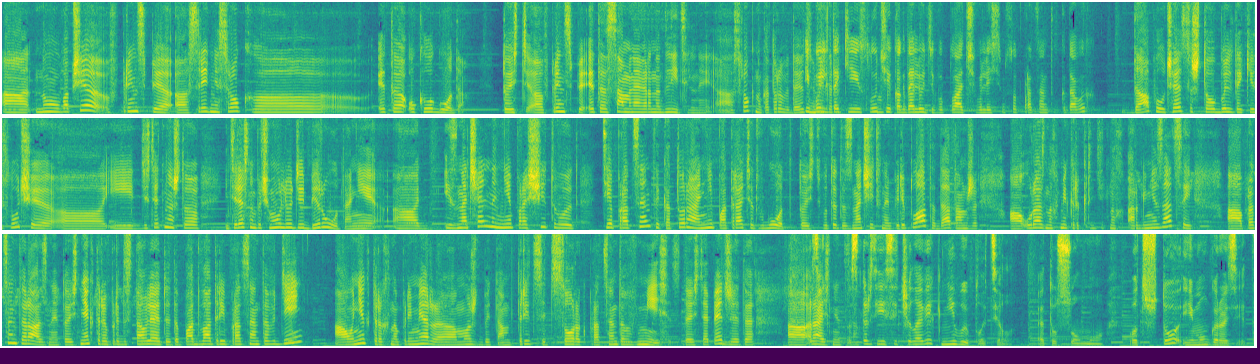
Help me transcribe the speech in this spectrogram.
А, ну, вообще, в принципе, средний срок э, это около года. То есть, э, в принципе, это самый, наверное, длительный э, срок, на который выдается И были микро... такие случаи, когда люди выплачивали 700% годовых? Да, получается, что были такие случаи, э, и действительно, что интересно, почему люди берут. Они изначально не просчитывают те проценты, которые они потратят в год. То есть вот эта значительная переплата, да, там же у разных микрокредитных организаций проценты разные. То есть некоторые предоставляют это по 2-3% в день, а у некоторых, например, может быть там 30-40% в месяц. То есть, опять же, это а, разница. Скажите, если человек не выплатил эту сумму, вот что ему грозит?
